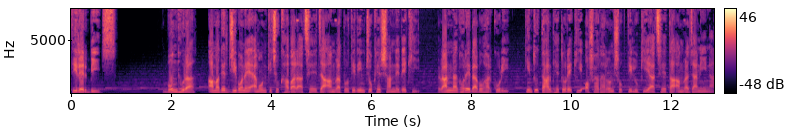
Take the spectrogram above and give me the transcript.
তিলের বীজ। বন্ধুরা, আমাদের জীবনে এমন কিছু খাবার আছে যা আমরা প্রতিদিন চোখের সামনে দেখি, রান্নাঘরে ব্যবহার করি, কিন্তু তার ভেতরে কি অসাধারণ শক্তি লুকিয়ে আছে তা আমরা জানি না।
